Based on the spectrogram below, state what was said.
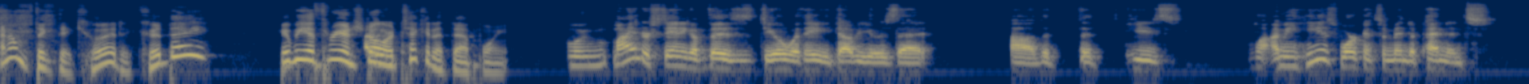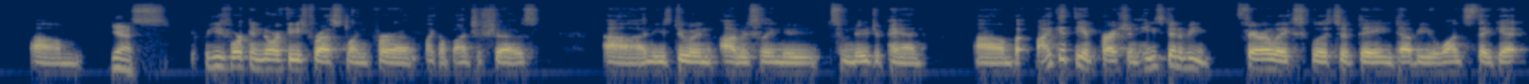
I don't think they could. Could they? It'd be a three hundred dollar ticket at that point. Well, my understanding of this deal with AEW is that uh, that that he's, well, I mean, he is working some independents. Um, Yes. he's working Northeast Wrestling for a, like a bunch of shows, uh, and he's doing obviously new some New Japan. Um, but I get the impression he's going to be fairly exclusive to AEW once they get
